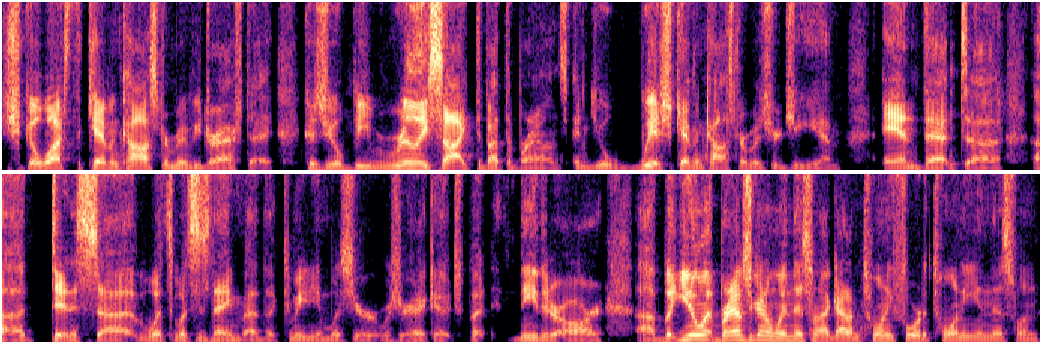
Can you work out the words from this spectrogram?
you should go watch the Kevin Costner movie Draft Day because you'll be really psyched about the Browns and you'll wish Kevin Costner was your GM and that uh, uh, Dennis, uh, what's what's his name, uh, the comedian was your was your head coach. But neither are. Uh, but you know what? Browns are going to win this one. I got them twenty four to twenty in this one.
